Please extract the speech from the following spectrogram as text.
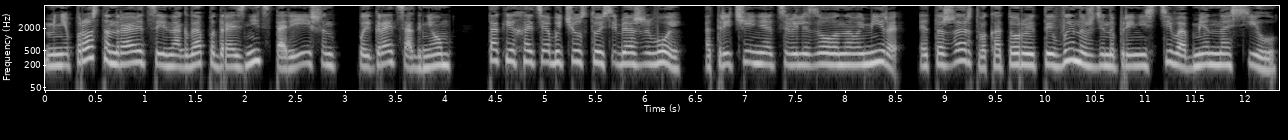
Мне просто нравится иногда подразнить старейшин, поиграть с огнем. Так я хотя бы чувствую себя живой. Отречение от цивилизованного мира — это жертва, которую ты вынуждена принести в обмен на силу.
